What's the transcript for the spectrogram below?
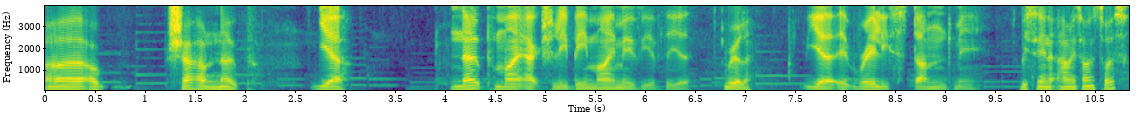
Uh, I'll shout out Nope. Yeah. Nope might actually be my movie of the year. Really. Yeah, it really stunned me. We seen it how many times? Twice.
